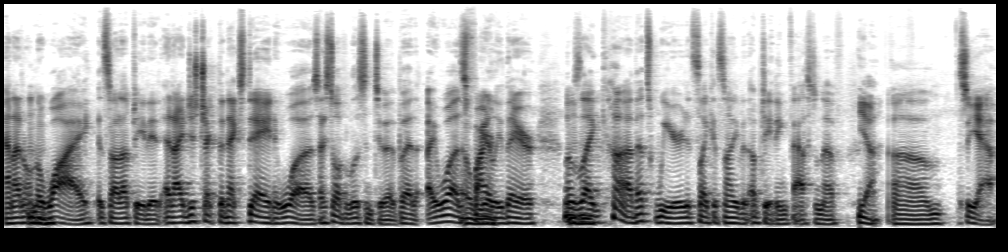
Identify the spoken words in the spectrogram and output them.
and I don't Mm-hmm. know why it's not updated. And I just checked the next day, and it was. I still haven't listened to it, but I was Oh, finally weird. there. And I was like, huh, that's weird. It's like it's not even updating fast enough. Yeah. Um. So yeah,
